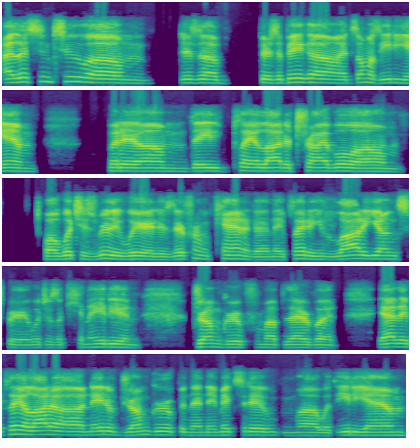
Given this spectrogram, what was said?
I listen to um there's a there's a big uh it's almost EDM, but it, um they play a lot of tribal um well which is really weird is they're from Canada and they played a lot of Young Spirit, which is a Canadian drum group from up there. But yeah, they play a lot of uh, native drum group and then they mix it in uh, with EDM.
